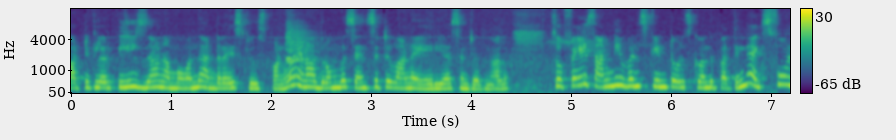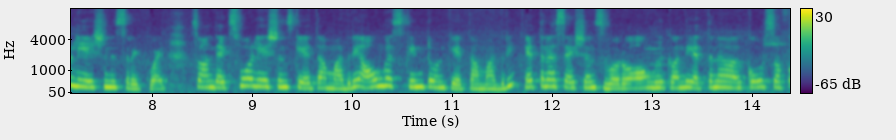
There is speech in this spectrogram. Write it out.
பர்டிகுலர் பீல்ஸ் தான் நம்ம வந்து அண்டர் யூஸ் பண்ணுவோம். ஏன்னா அது ரொம்ப சென்சிட்டிவான ஏரியாஸ்ன்றதுனால ஸோ ஃபேஸ் அன்இவன் ஸ்கின் டோன்ஸ்க்கு வந்து பார்த்தீங்கன்னா எக்ஸ்ஃபோலியேஷன் இஸ் ரிக்வயர்ட் ஸோ அந்த எக்ஸ்ஃபோலியேஷன்ஸ்க்கு ஏற்ற மாதிரி அவங்க ஸ்கின் டோனுக்கு ஏற்ற மாதிரி எத்தனை செஷன்ஸ் வரும் அவங்களுக்கு வந்து எத்தனை course of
